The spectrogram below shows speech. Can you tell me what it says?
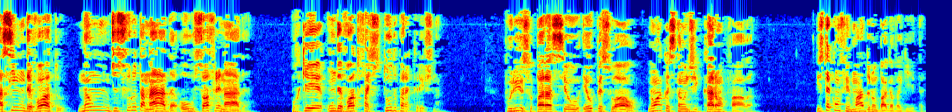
Assim, um devoto não desfruta nada ou sofre nada, porque um devoto faz tudo para Krishna. Por isso, para seu eu pessoal, não há questão de karma fala. Isto é confirmado no Bhagavad Gita.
